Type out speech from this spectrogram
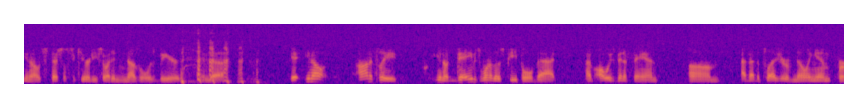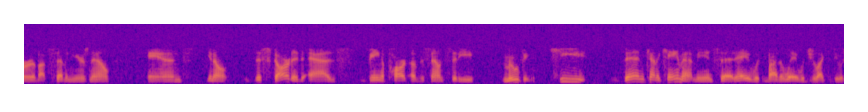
you know special security so I didn't nuzzle his beard, and uh, you know, honestly, you know, Dave's one of those people that I've always been a fan. Um, I've had the pleasure of knowing him for about seven years now, and you know, this started as being a part of the Sound City movie. He then kind of came at me and said, "Hey, w- by the way, would you like to do a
